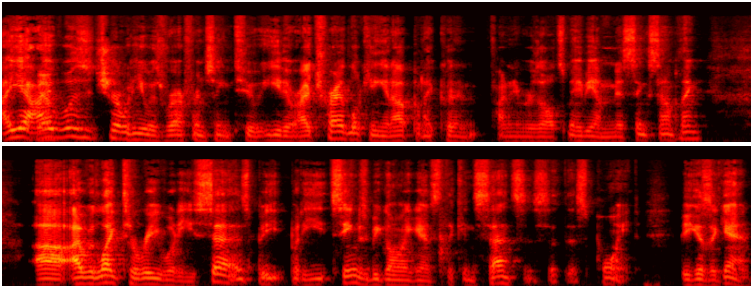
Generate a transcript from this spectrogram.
Uh, yeah, yeah, I wasn't sure what he was referencing to either. I tried looking it up, but I couldn't find any results. Maybe I'm missing something. Uh, I would like to read what he says, but, but he seems to be going against the consensus at this point. Because again,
